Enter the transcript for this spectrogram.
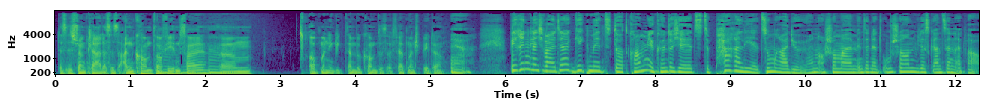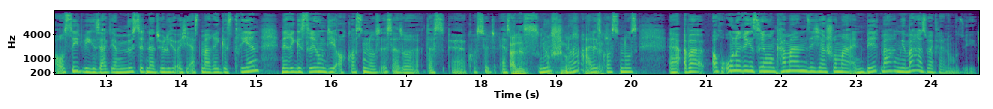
das ist schon klar, dass es ankommt auf mhm. jeden Fall. Mhm. Ähm, ob man den Gig dann bekommt, das erfährt man später. Ja. Wir reden gleich weiter. Gigmit.com. Ihr könnt euch ja jetzt parallel zum Radio hören, auch schon mal im Internet umschauen, wie das Ganze in etwa aussieht. Wie gesagt, ihr müsstet natürlich euch erstmal registrieren. Eine Registrierung, die auch kostenlos ist. Also das äh, kostet erstmal Alles nichts, ne? Alles kostenlos. Äh, aber auch ohne Registrierung kann man sich ja schon mal ein Bild machen. Wir machen erstmal kleine Musik.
